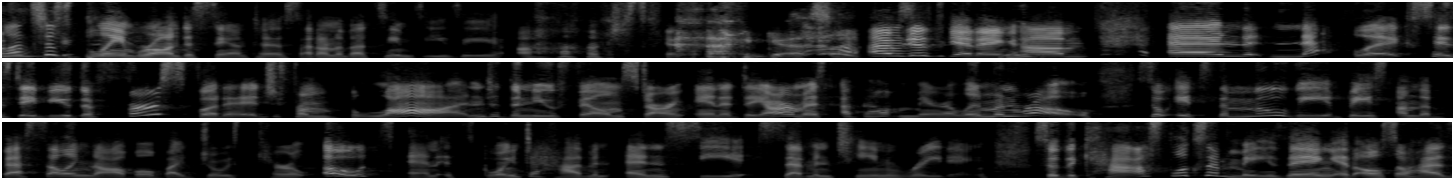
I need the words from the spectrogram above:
Let's just blame Ron DeSantis. I don't know. That seems easy. I'm just kidding. I guess. I I'm just kidding. Yeah. Um, and Netflix has debuted the first footage from Blonde, the new film starring Ana de Armas about Marilyn Monroe. So it's the movie based on the best-selling novel by Joyce Carol Oates, and it's going to have an NC-17 rating. So the cast looks amazing. It also has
